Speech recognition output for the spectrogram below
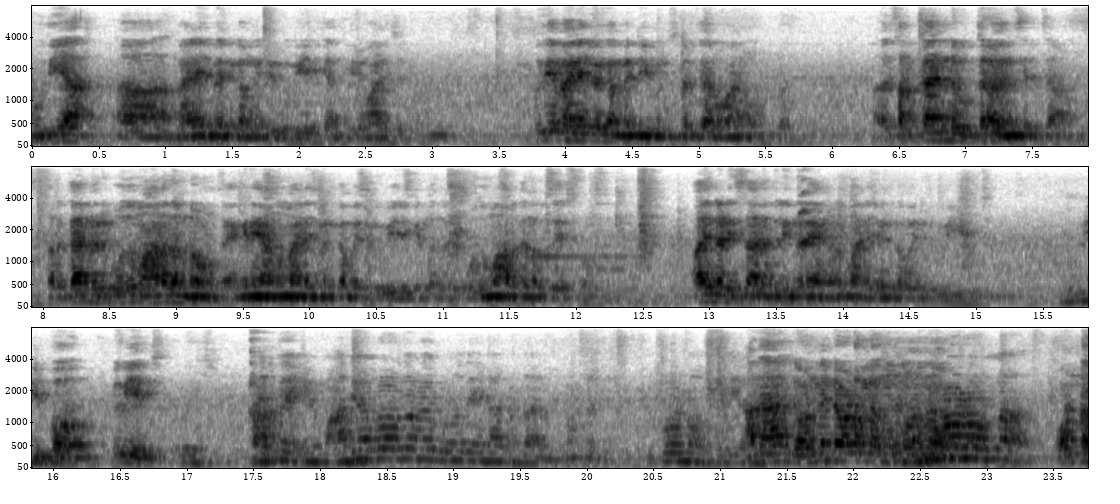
പുതിയ മാനേജ്മെന്റ് കമ്മിറ്റി രൂപീകരിക്കാൻ തീരുമാനിച്ചിട്ടുണ്ട്. പുതിയ മാനേജ്മെന്റ് കമ്മിറ്റി മുനിസിപ്പൽ ചെയർമാനും ഉണ്ട് സർക്കാരിന്റെ ഉത്തരവനുസരിച്ചാണ്. സർക്കാരിന് ഒരു പൊതു മാനദണ്ഡമുണ്ട് എങ്ങനെയാണ് മാനേജ്മെന്റ് കമ്മിറ്റി രൂപീകരിക്കേണ്ടത് ഒരു പൊതു മാർഗനിർദ്ദേശമുണ്ട്. അതിന്റെ അടിസ്ഥാനത്തിൽ ഇന്നലെ ഞങ്ങൾ മാനേജ്മെന്റ് കമ്മിറ്റി രൂപീകരിച്ചു. ഇപ്പോ രൂപീകരിച്ചു. അത് ആ ഗവൺമെന്റ് ഓർഡറിലൊന്നും ഉണ്ട്?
